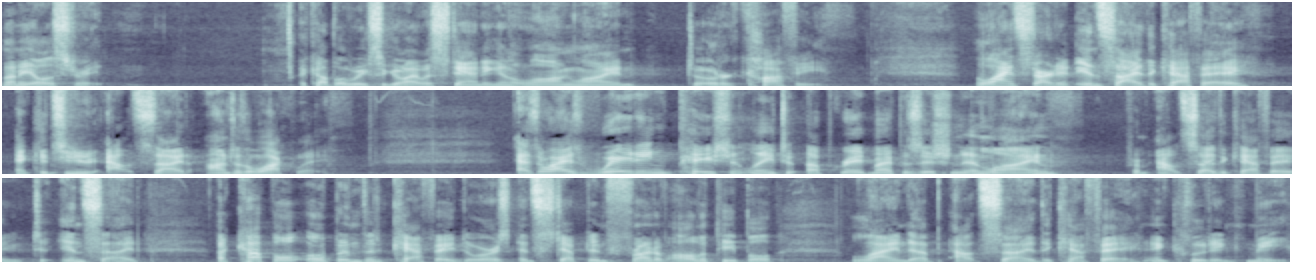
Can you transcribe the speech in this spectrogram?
Let me illustrate. A couple of weeks ago, I was standing in a long line to order coffee the line started inside the cafe and continued outside onto the walkway. As I was waiting patiently to upgrade my position in line from outside the cafe to inside, a couple opened the cafe doors and stepped in front of all the people lined up outside the cafe, including me.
